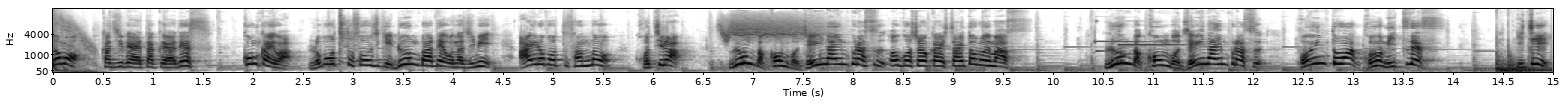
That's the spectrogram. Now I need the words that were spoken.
どうも梶ヶ谷拓也です。今回はロボット掃除機ルンバでおなじみアイロボットさんのこちらルンバコンボ J9 プラスをご紹介したいと思います。ルンバコンボ J9 プラスポイントはこの3つです。1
